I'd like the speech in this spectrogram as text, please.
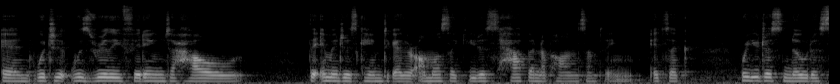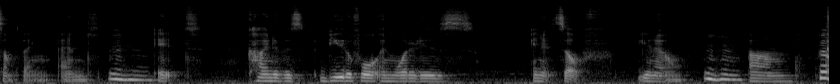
and which it was really fitting to how the images came together. Almost like you just happen upon something. It's like where you just notice something, and Mm-hmm. it kind of is beautiful in what it is in itself. You know. Mm-hmm. Um, But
